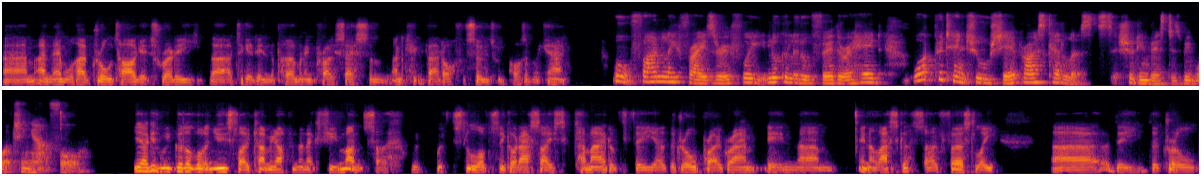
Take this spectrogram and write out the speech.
Um, and then we'll have drill targets ready to get in the permitting process and, and kick that off as soon as we possibly can. Well, finally, Frazer, if we look a little further ahead, what potential share price catalysts should investors be watching out for? Yeah, I guess we've got a lot of news flow coming up in the next few months. So we've, we've still obviously got assays to come out of the uh, the drill program in um, in Alaska. So firstly, uh, the the drill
